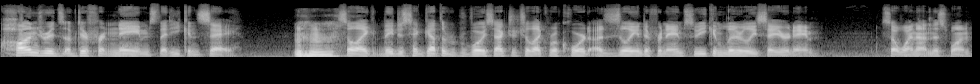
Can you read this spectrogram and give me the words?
hundreds of different names that he can say. Mm-hmm. So like they just had got the voice actor to like record a zillion different names, so he can literally say your name. So why not in this one?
